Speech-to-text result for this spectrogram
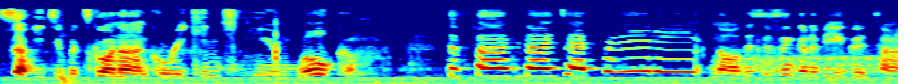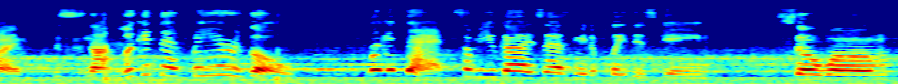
Sup YouTube, what's going on? Cory Kenshin here and welcome to Five Nights at Freddy. No, this isn't gonna be a good time. This is not. Look at that bear though. Look at that. Some of you guys asked me to play this game. So, um,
